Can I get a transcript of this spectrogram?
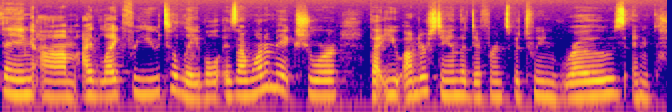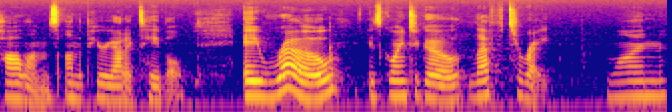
thing um, I'd like for you to label is I want to make sure that you understand the difference between rows and columns on the periodic table. A row is going to go left to right. One,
